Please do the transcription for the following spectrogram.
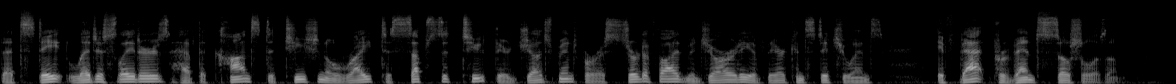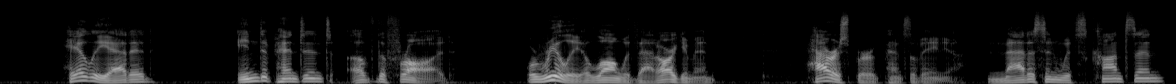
that state legislators have the constitutional right to substitute their judgment for a certified majority of their constituents if that prevents socialism. Haley added, independent of the fraud, or really along with that argument, Harrisburg, Pennsylvania, Madison, Wisconsin,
